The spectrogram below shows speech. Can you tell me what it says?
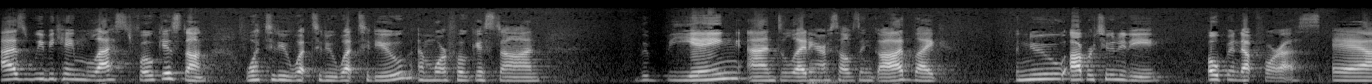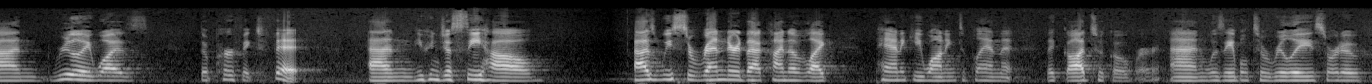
as we became less focused on what to do, what to do, what to do, and more focused on the being and delighting ourselves in God, like a new opportunity opened up for us and really was the perfect fit. And you can just see how, as we surrendered that kind of like panicky, wanting to plan, that, that God took over and was able to really sort of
